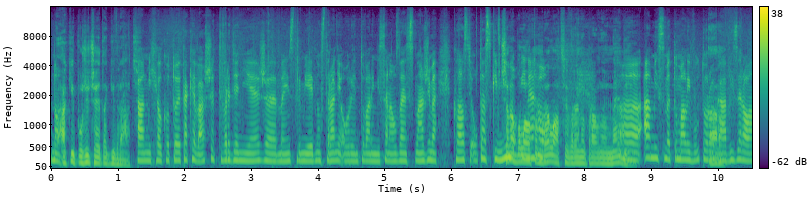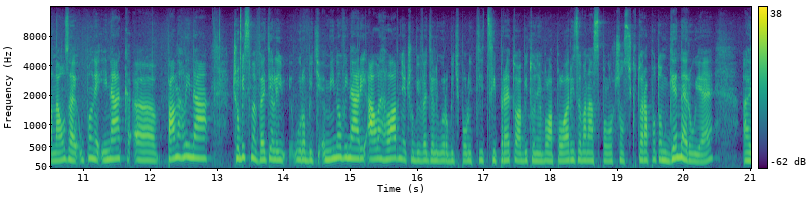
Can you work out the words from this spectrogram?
no, aký požičaj, taký vráť. Pán Michalko, to je také vaše tvrdenie, že mainstream je jednostranne orientovaný. My sa naozaj snažíme klásť otázky Včera mimo bola iného. o tom relácie verejnoprávneho médiá. A my sme tu mali v útorok a vyzerala naozaj úplne inak. Pán Hlina, čo by sme vedeli urobiť my novinári, ale hlavne čo by vedeli urobiť politici preto, aby to nebola polarizovaná spoločnosť, ktorá potom generuje aj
